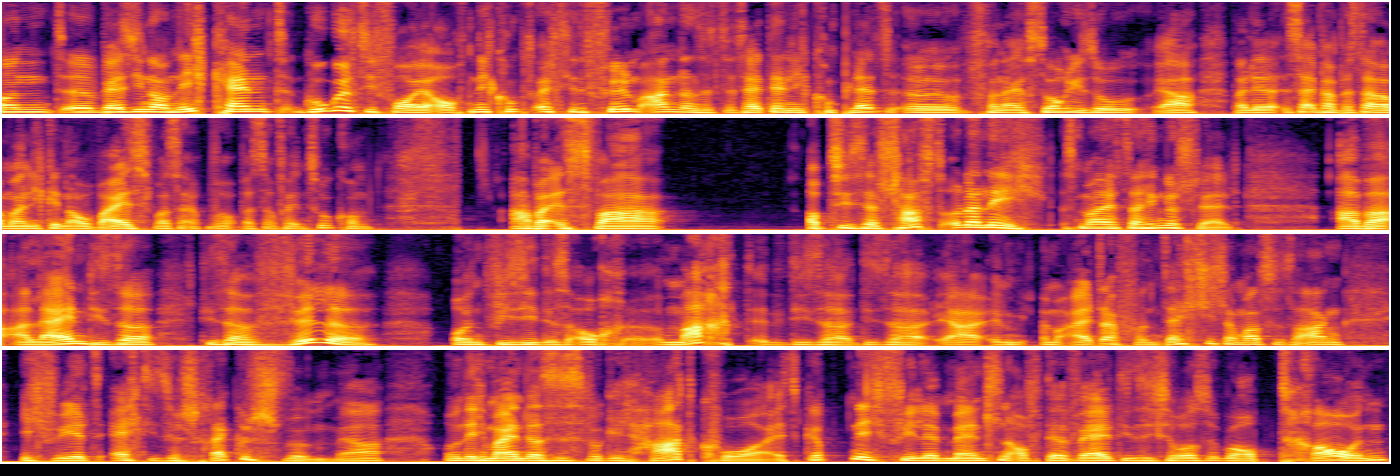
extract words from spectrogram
Und äh, wer sie noch nicht kennt, googelt sie vorher auch nicht, guckt euch den Film an, dann seid ihr nicht komplett äh, von der Story so, ja, weil er ist einfach besser, wenn man nicht genau weiß, was, was auf einen zukommt. Aber es war, ob sie es ja schafft oder nicht, ist mal jetzt dahingestellt. Aber allein dieser, dieser Wille und wie sie das auch äh, macht, dieser, dieser, ja, im, im Alter von 60 nochmal zu sagen, ich will jetzt echt diese Strecke schwimmen, ja. Und ich meine, das ist wirklich hardcore. Es gibt nicht viele Menschen auf der Welt, die sich sowas überhaupt trauen.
